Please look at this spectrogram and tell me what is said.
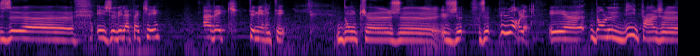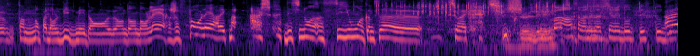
je. euh, et je vais l'attaquer avec témérité. Donc, euh, je, je, je hurle. Et euh, dans le vide, enfin, je. Enfin, non, pas dans le vide, mais dans, dans, dans, dans l'air, je fends l'air avec ma hache, dessinant un sillon euh, comme ça euh, sur la créature. Je l'ai. Pas, hein, ça va nous attirer d'autres d'autres blessures.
